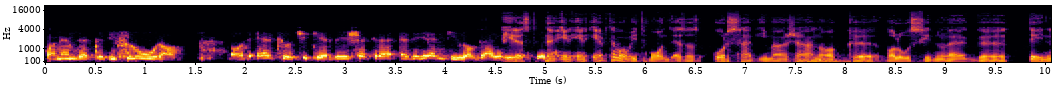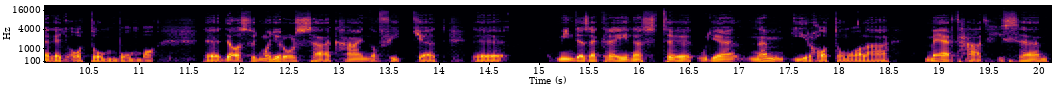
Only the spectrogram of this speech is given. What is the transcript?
a nemzetközi flóra, az erkölcsi kérdésekre, ez egy rendkívül aggályos én, ezt, ne, én, én értem, amit mond, ez az ország imázsának valószínűleg tényleg egy atombomba. De az, hogy Magyarország hányna fittyet, mindezekre én ezt ugye nem írhatom alá, mert hát hiszen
